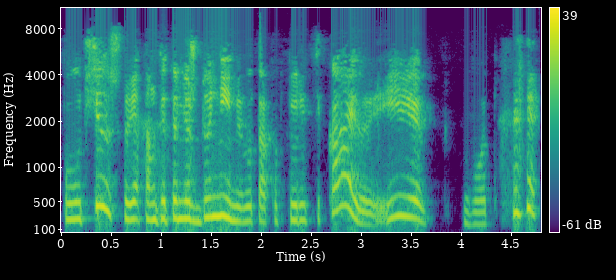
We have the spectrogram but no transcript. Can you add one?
получилось, что я там где-то между ними вот так вот перетекаю, и вот.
